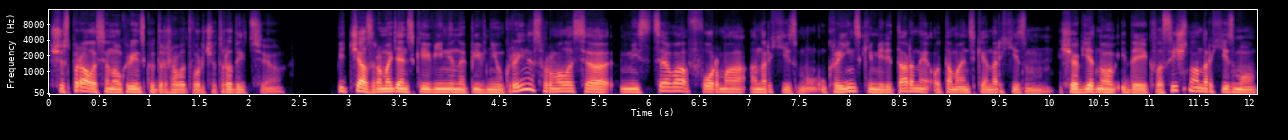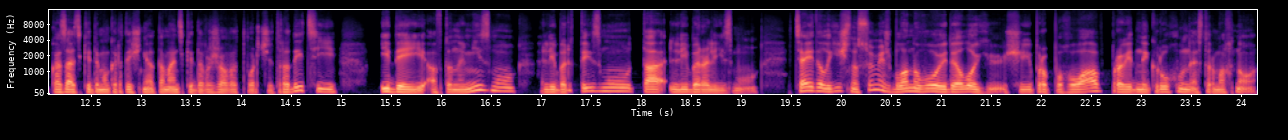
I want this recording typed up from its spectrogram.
що спиралися на українську державотворчу традицію. Під час громадянської війни на півдні України сформувалася місцева форма анархізму український мілітарний отаманський анархізм, що об'єднував ідеї класичного анархізму, казацькі демократичні отаманські державотворчі традиції, ідеї автономізму, лібертизму та лібералізму. Ця ідеологічна суміш була новою ідеологією, що її пропагував провідник руху Нестор Махно.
